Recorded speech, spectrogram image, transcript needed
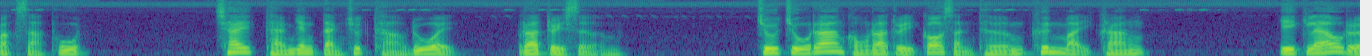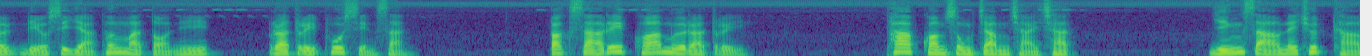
ปักษาพูด ใช่แถมยังแต่งชุดขาวด้วย ราตรีเสริม จู่ๆร่างของราตรีก็สั่นเทิงขึ้นมาอีกครั้ง อีกแล้วหรือเดี๋ยวสิอย่าเพิ่งมาตอนนี้ ราตรีพูดเสียงสั่น ปักษารีบคว้ามือราตรี ภาพความทรงจำฉายชัด หญิงสาวในชุดขาว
